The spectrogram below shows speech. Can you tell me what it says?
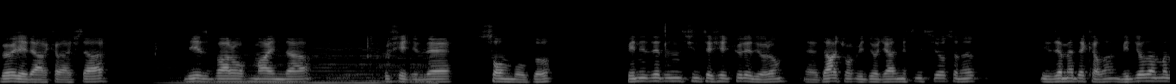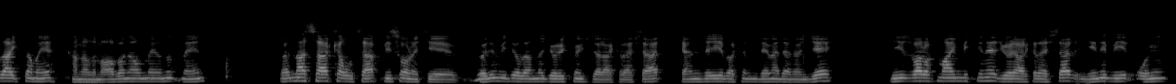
böyleydi arkadaşlar. This War of Mine'da bu şekilde son buldu. Beni izlediğiniz için teşekkür ediyorum. Ee, Daha çok video gelmesini istiyorsanız izlemede kalın. Videolarımı likelamayı, kanalıma abone olmayı unutmayın. Ölmez sağ kalırsa bir sonraki bölüm videolarında görüşmek üzere arkadaşlar. Kendinize iyi bakın demeden önce This War of Mine bittiğine göre arkadaşlar yeni bir oyun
